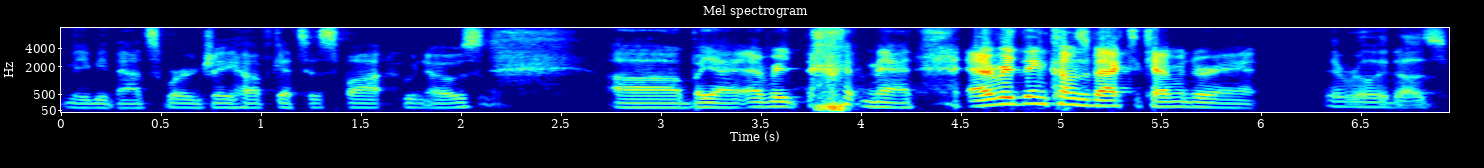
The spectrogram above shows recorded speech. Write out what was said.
Maybe that's where Jay Huff gets his spot. Who knows? Uh, but yeah, every man, everything comes back to Kevin Durant. It really does.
